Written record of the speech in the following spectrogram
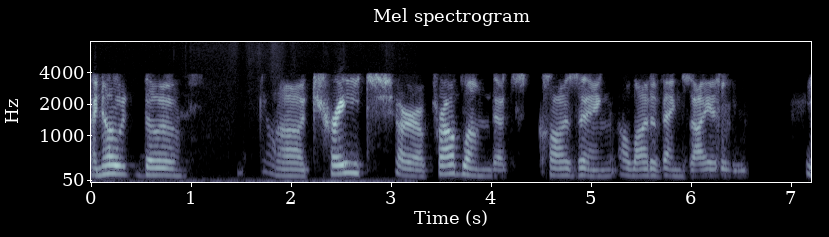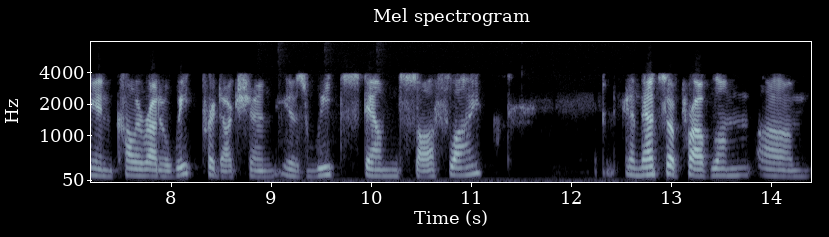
I know the uh, trait or a problem that's causing a lot of anxiety in Colorado wheat production is wheat stem sawfly and that's a problem. Um,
